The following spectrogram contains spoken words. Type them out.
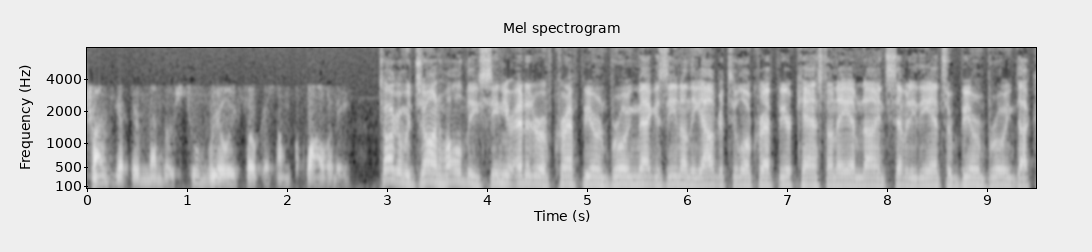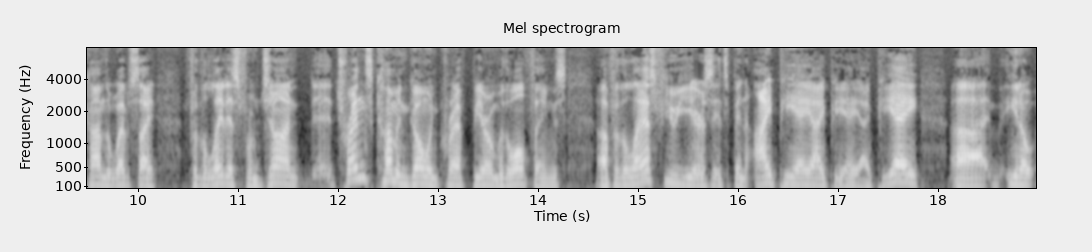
trying to get their members to really focus on quality. Talking with John the senior editor of Craft Beer and Brewing Magazine on the Al Gattullo Craft Beer Cast on AM 970. The answer, beerandbrewing.com, the website for the latest from John. Uh, trends come and go in craft beer and with all things. Uh, for the last few years, it's been IPA, IPA, IPA. Uh, you know,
